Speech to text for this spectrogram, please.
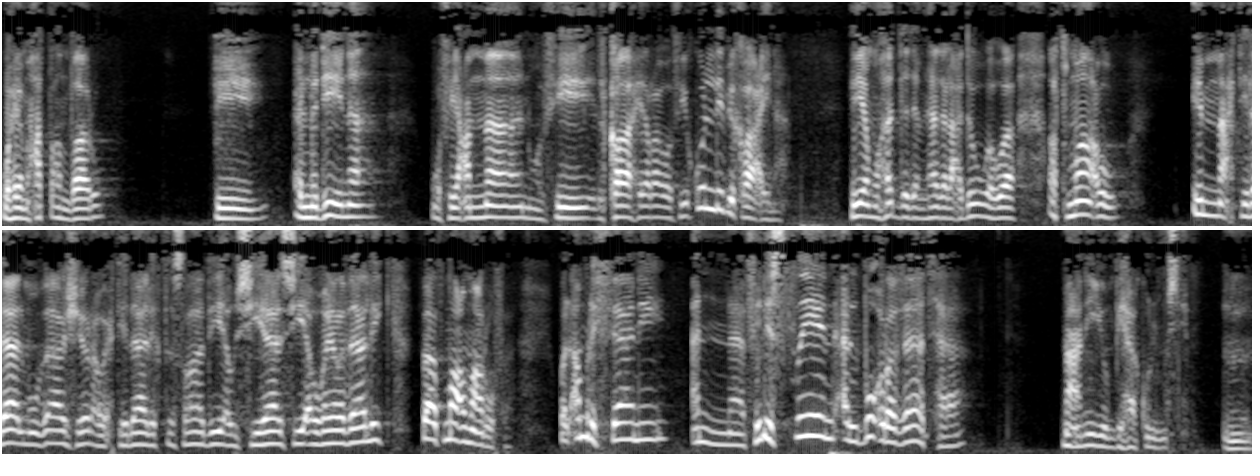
وهي محط أنظاره في المدينة وفي عمان وفي القاهرة وفي كل بقاعنا. هي مهددة من هذا العدو وهو أطماع إما احتلال مباشر أو احتلال اقتصادي أو سياسي أو غير ذلك فأطماع معروفة. والأمر الثاني أن فلسطين البؤرة ذاتها معني بها كل مسلم. م.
